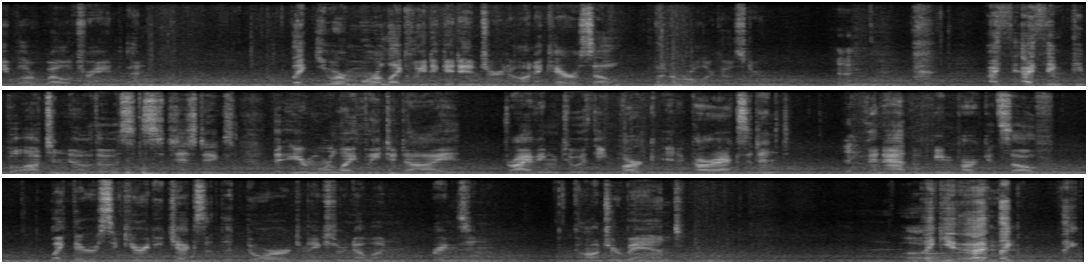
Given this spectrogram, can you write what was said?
People are well trained, and like you are more likely to get injured on a carousel than a roller coaster. I, th- I think people ought to know those statistics that you're more likely to die driving to a theme park in a car accident than at the theme park itself. Like there are security checks at the door to make sure no one brings in contraband. Uh, like you, uh, like like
